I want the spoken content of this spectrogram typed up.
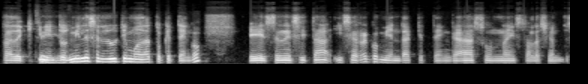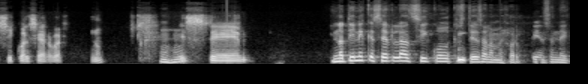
sea, de 500 mil es el último dato que tengo, eh, se necesita y se recomienda que tengas una instalación de SQL Server, ¿no? Este, no tiene que ser la SQL que ustedes a lo mejor piensen de,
